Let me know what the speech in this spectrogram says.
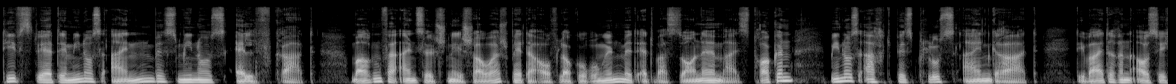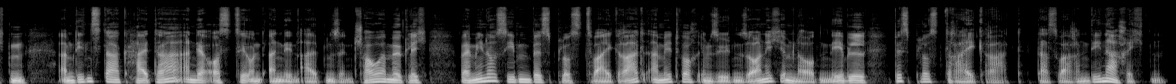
Tiefstwerte minus 1 bis minus 11 Grad. Morgen vereinzelt Schneeschauer, später Auflockerungen mit etwas Sonne, meist trocken, minus 8 bis plus 1 Grad. Die weiteren Aussichten am Dienstag heiter, an der Ostsee und an den Alpen sind Schauer möglich, bei minus 7 bis plus 2 Grad, am Mittwoch im Süden sonnig, im Norden Nebel bis plus 3 Grad. Das waren die Nachrichten.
